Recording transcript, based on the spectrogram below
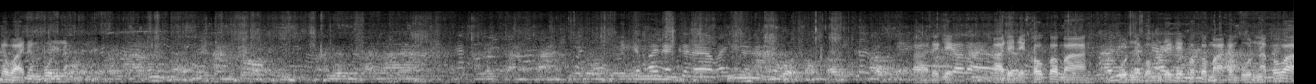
ถวายทำบุญนะ อ่าเด็กๆอ่าเด็กๆเขาก็มาทำบุญนะผมเด็กๆเขาก็มาทำบุญนะเพราะว่า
